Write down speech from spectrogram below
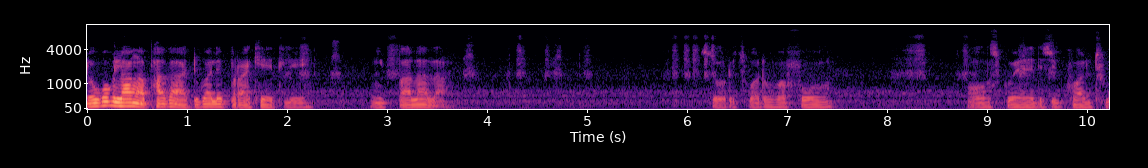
lokho kula ngaphakathi kwale bracket le ngibhala la. So it's what over 4 all squared is equal to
